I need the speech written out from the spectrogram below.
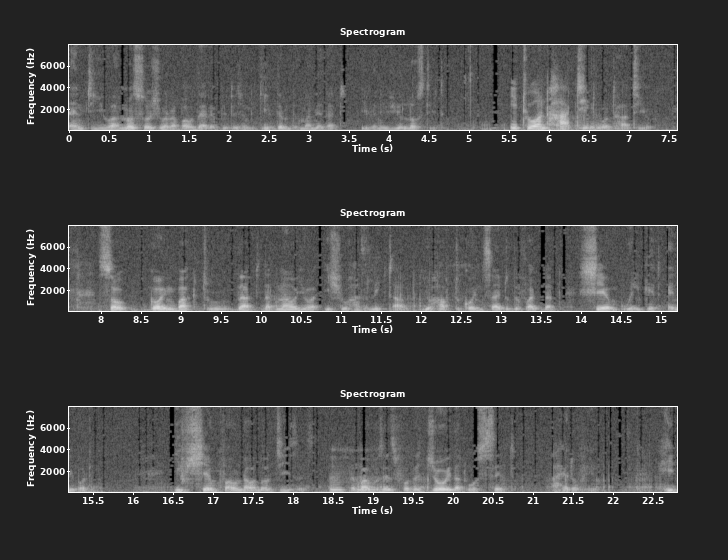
and you are not so sure about their reputation, give them the money that even if you lost it, It won't hurt it you. It won't hurt you. So going back to that, that now your issue has leaked out, you have to coincide with the fact that shame will get anybody. If shame found our Lord Jesus, the Bible says, for the joy that was set ahead of him, he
